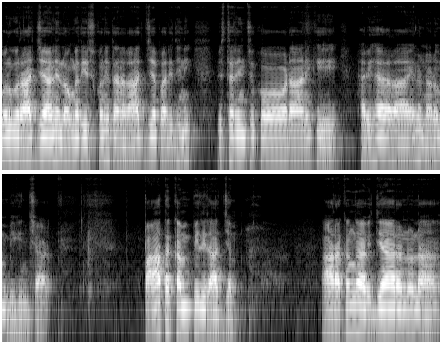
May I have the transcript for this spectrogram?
పొరుగు రాజ్యాల్ని లొంగ తీసుకొని తన రాజ్య పరిధిని విస్తరించుకోవడానికి హరిహరరాయలు నడుం బిగించాడు. పాత కంపిలి రాజ్యం. ఆ రకంగా విద్యారణుల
